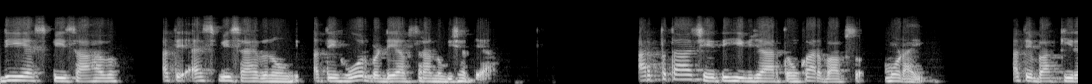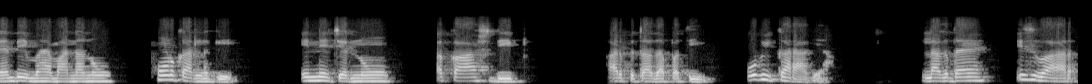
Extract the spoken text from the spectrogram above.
ਡੀਐਸਪੀ ਸਾਹਿਬ ਅਤੇ ਐਸਪੀ ਸਾਹਿਬ ਨੂੰ ਅਤੇ ਹੋਰ ਵੱਡੇ ਅਫਸਰਾਂ ਨੂੰ ਵੀ ਸੱਦਿਆ। ਅਰਪਤਾ ਛੇਤੀ ਹੀ ਬਾਜ਼ਾਰ ਤੋਂ ਘਰ ਵਾਪਸ ਮੁੜ ਆਈ ਅਤੇ ਬਾਕੀ ਰਹਿੰਦੇ ਮਹਿਮਾਨਾਂ ਨੂੰ ਫੋਨ ਕਰਨ ਲੱਗੀ। ਇੰਨੇ ਚਿਰ ਨੂੰ ਆਕਾਸ਼ਦੀਪ ਅਰਪਿਤਾ ਦਾ ਪਤੀ, ਉਹ ਵੀ ਘਰ ਆ ਗਿਆ। ਲੱਗਦਾ ਹੈ ਇਸ ਵਾਰ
